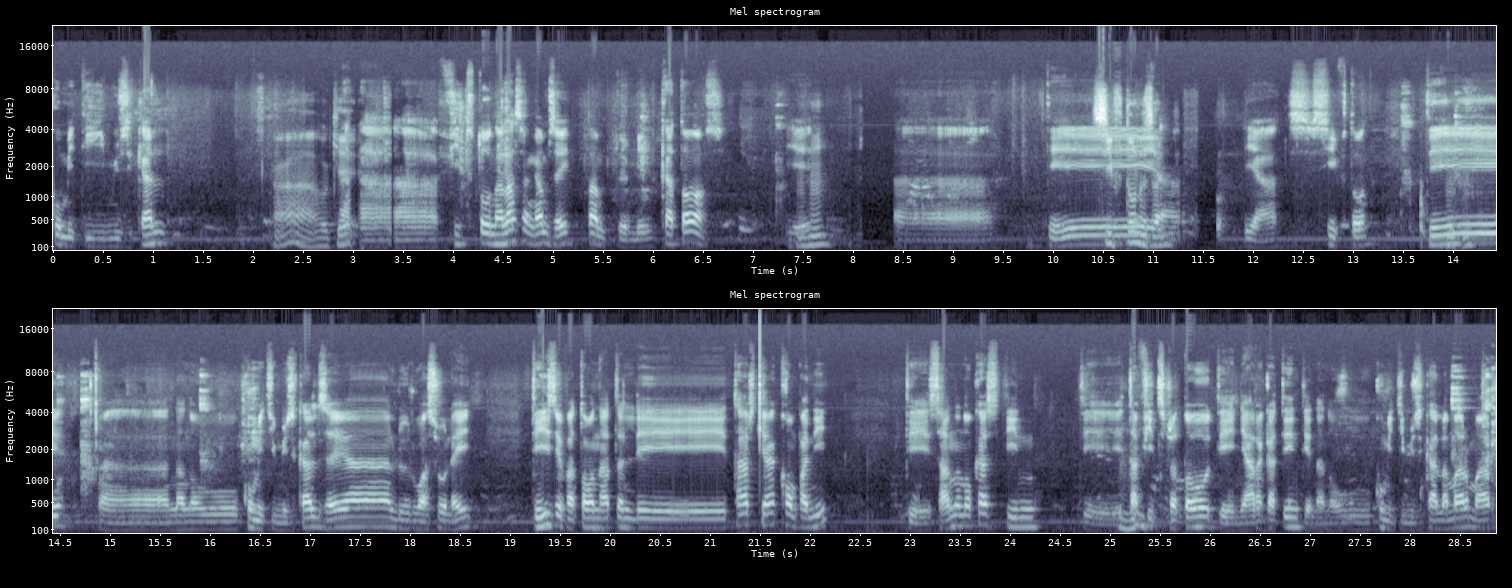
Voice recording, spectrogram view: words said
comédie musicale. Ah, ok. Ah, fito taona lasa angamba izay, tamin'ny 2014. Ie. Mhm. Sivy taona izany? Ia, sivy taona. Dia nanao comédie musicale izay an, Le Roi Soleil. Dia izy efa tao anatin'ilay tarika, compagnie, dia izaho nanao casting. Dia tafiditra tao, dia niaraka teny, dia nanao comédie musicale maromaro.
